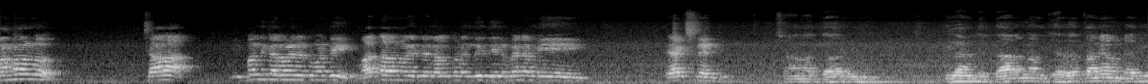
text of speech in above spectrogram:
మంగళంలో చాలా ఇబ్బందికరమైనటువంటి వాతావరణం అయితే నెలకొనింది. దీనిపైన మీ యాక్షన్ ఏంటి? చాలా దారుణం. ఇలాంటి దారుణాలు జరుగుతూనే ఉండాలి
